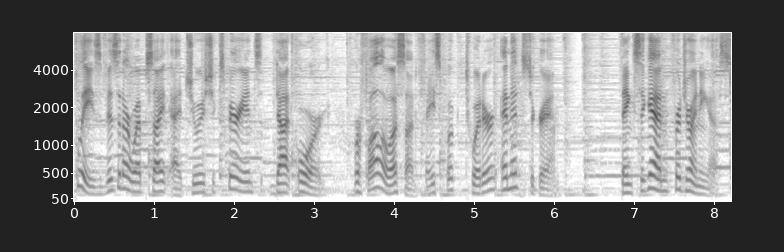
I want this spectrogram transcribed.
please visit our website at jewishexperience.org or follow us on Facebook, Twitter, and Instagram. Thanks again for joining us.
